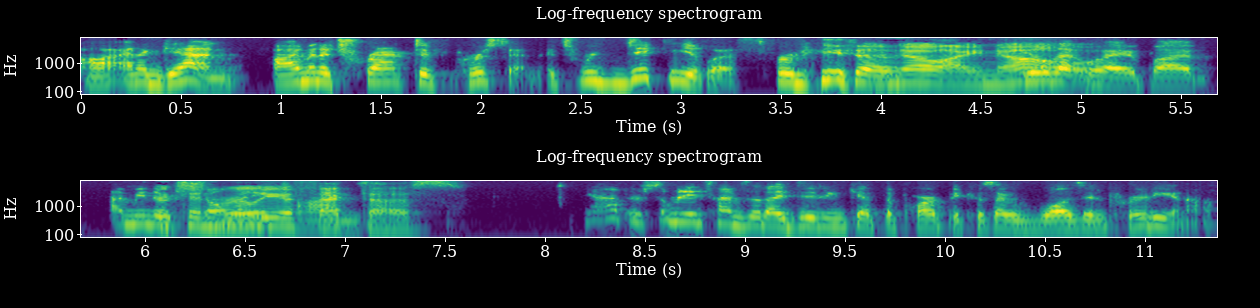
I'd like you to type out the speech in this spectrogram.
uh, and again, I'm an attractive person. It's ridiculous for me to No, I know. feel that way. But I mean, It there's can so really many affect times, us. Yeah, there's so many times that I didn't get the part because I wasn't pretty enough.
